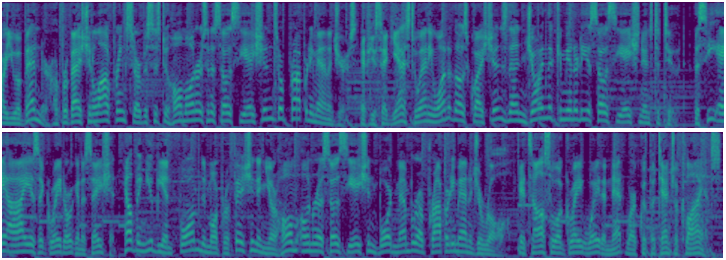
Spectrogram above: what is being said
Are you a vendor or professional offering services to homeowners and associations or property managers? If you said yes to any one of those questions, then join the Community Association Institute. The CAI is a great organization, helping you be informed and more proficient in your homeowner association board member or property manager role. It's also a great way to network with potential clients.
